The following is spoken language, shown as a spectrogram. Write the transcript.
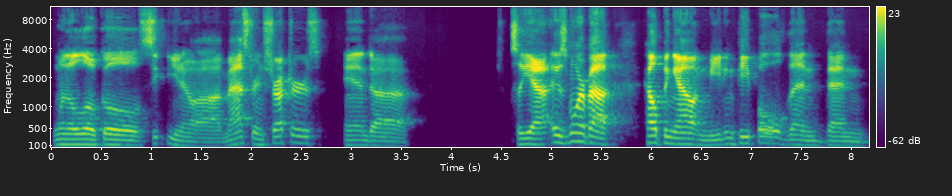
one of the local, you know, uh, master instructors. And uh, so yeah, it was more about helping out and meeting people than than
